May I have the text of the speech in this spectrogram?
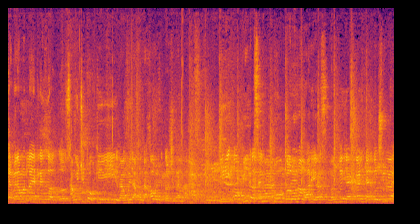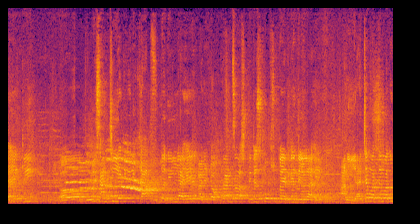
कॅमेरामॅनला या ठिकाणी सांगू इच्छितो की ही रांगोळी आपण दाखवावी दर्शकांना. की a big salute to corona virus म्हणजे या ठिकाणी त्यांनी दर्शवलेलं आहे की पोलिसांची या ठिकाणी कॅबसुद्धा दिलेली आहे आणि डॉक्टरांचा स्टेथोस्कोपसुद्धा या ठिकाणी दिलेला आहे. आणि याच्या माध्यमातून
